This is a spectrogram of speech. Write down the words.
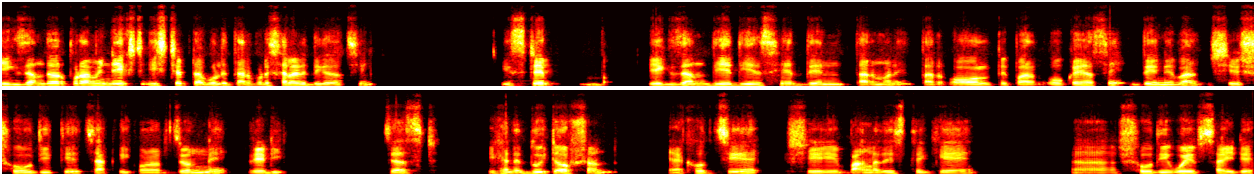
এক্সাম দেওয়ার পর আমি নেক্সট স্টেপটা বলি, তারপরে সেলারির দিকে যাচ্ছি। স্টেপ এক্সাম দিয়ে দিয়েছে দেন তার মানে তার অল পেপার ওকে আছে। দেন এবার সে সৌদিতে চাকরি করার জন্যে রেডি। জাস্ট এখানে দুইটা অপশন। এক হচ্ছে সে বাংলাদেশ থেকে সৌদি ওয়েবসাইটে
